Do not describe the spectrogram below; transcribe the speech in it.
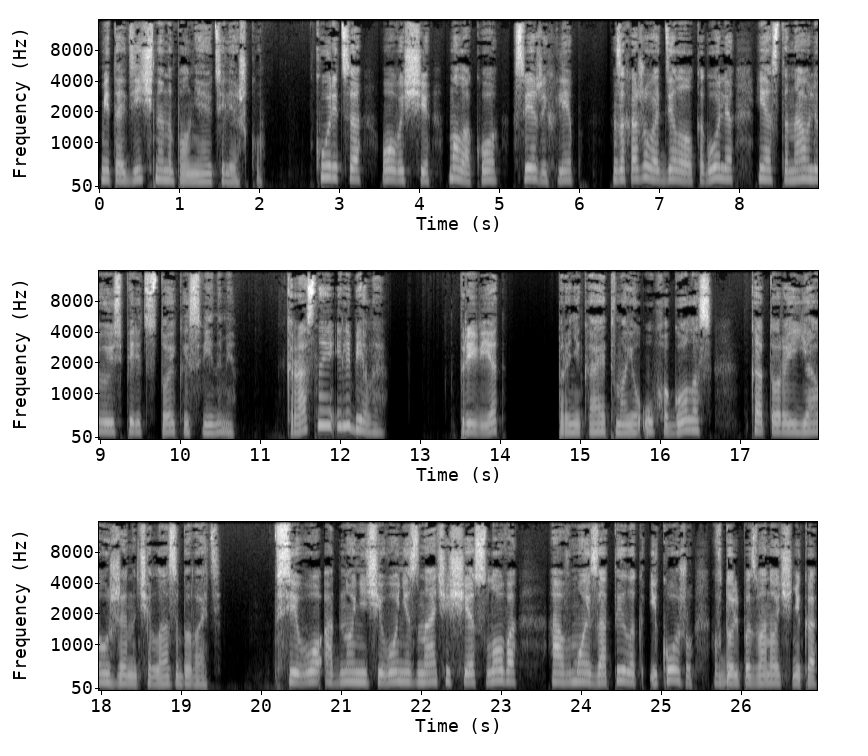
методично наполняю тележку. Курица, овощи, молоко, свежий хлеб. Захожу в отдел алкоголя и останавливаюсь перед стойкой с винами. Красное или белое? «Привет». проникает в мое ухо голос, который я уже начала забывать. Всего одно ничего не значащее слово, а в мой затылок и кожу вдоль позвоночника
